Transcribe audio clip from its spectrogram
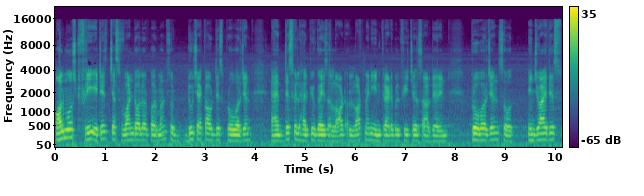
almost free. It is just one dollar per month so do check out this pro version and this will help you guys a lot. A lot many incredible features are there in pro version so enjoy this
